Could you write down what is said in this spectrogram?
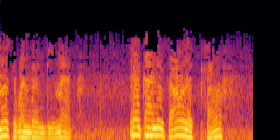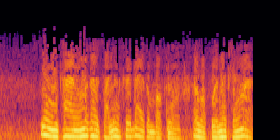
รู้สึกวันเดินดีมากรายการที่สองเหล็กแข็งซึ่งทางมกสันเคยได้ก็บอกหนึ่งเขาบอกปืนมันแข็งมาก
